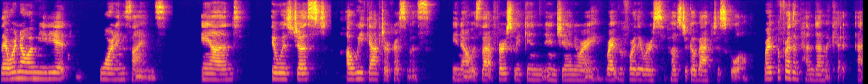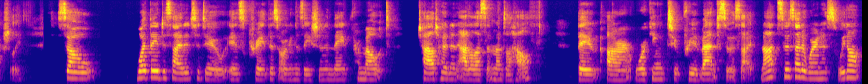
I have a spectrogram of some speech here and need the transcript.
There were no immediate warning signs. And it was just a week after Christmas. You know, it was that first week in, in January, right before they were supposed to go back to school, right before the pandemic hit, actually. So, what they decided to do is create this organization and they promote childhood and adolescent mental health they are working to prevent suicide, not suicide awareness. We don't,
